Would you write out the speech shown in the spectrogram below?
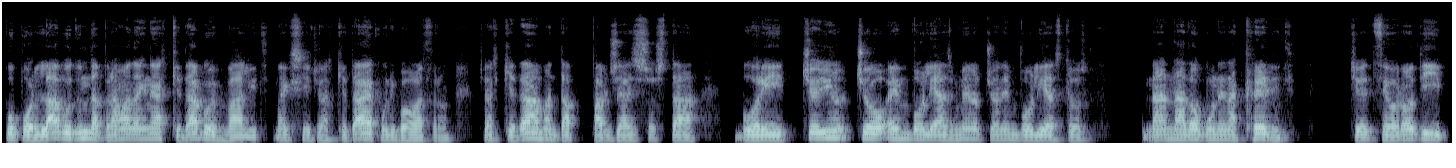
που πολλά από τούν τα πράγματα είναι αρκετά που valid. Εντάξει, και αρκετά έχουν υπόβαθρο. Και αρκετά, άμα τα παρουσιάζει σωστά, μπορεί και, ο- και ο εμβολιασμένος και ο ανεμβολίαστος να, να δώσουν ένα credit. Και θεωρώ ότι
